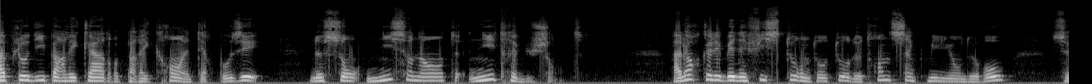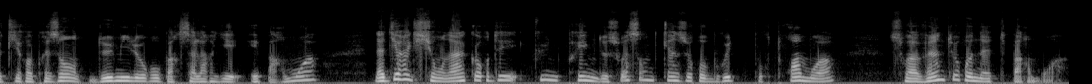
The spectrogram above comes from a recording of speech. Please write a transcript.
applaudis par les cadres par écran interposé, ne sont ni sonnantes ni trébuchantes. Alors que les bénéfices tournent autour de 35 millions d'euros, ce qui représente 2000 euros par salarié et par mois, la direction n'a accordé qu'une prime de 75 euros brut pour trois mois, soit 20 euros net par mois.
